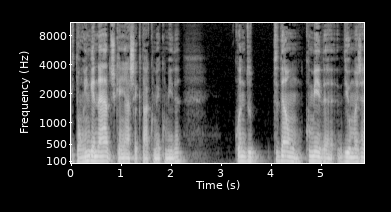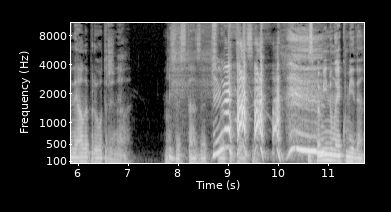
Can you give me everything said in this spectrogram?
e estão enganados quem acha que está a comer comida, quando te dão comida de uma janela para outra janela. Não sei se estás a perceber o que a dizer. Isso para mim não é comida.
